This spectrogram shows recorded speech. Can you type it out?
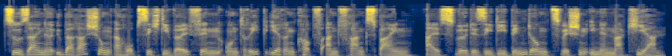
Zu seiner Überraschung erhob sich die Wölfin und rieb ihren Kopf an Franks Bein, als würde sie die Bindung zwischen ihnen markieren.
